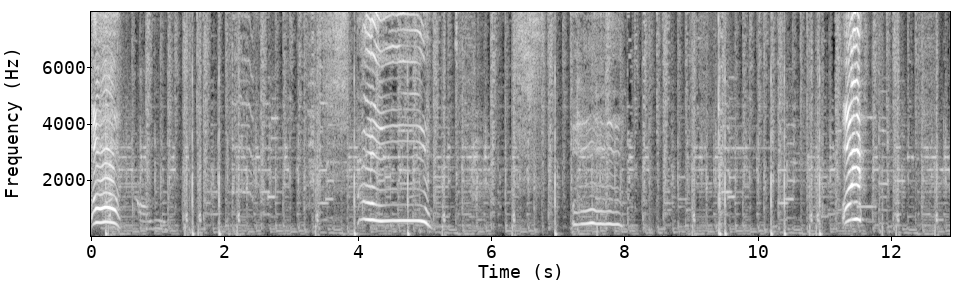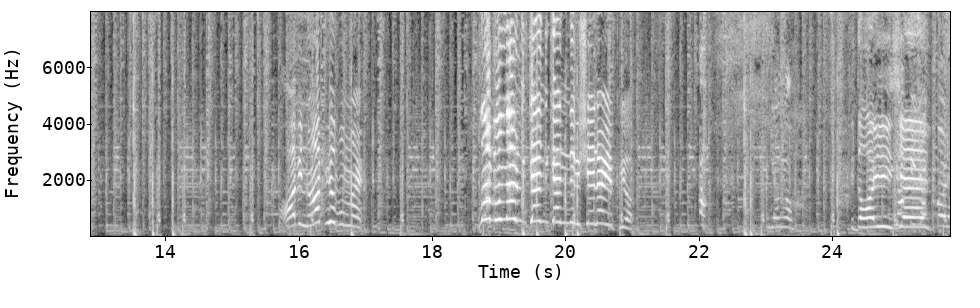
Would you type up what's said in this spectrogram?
Aa! Uuu! Oo! Ay! Abi ne yapıyor bunlar? Lan bunlar kendi kendine bir şeyler yapıyor. Yanıyorum. Bir daha. Yapmayacak böyle.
